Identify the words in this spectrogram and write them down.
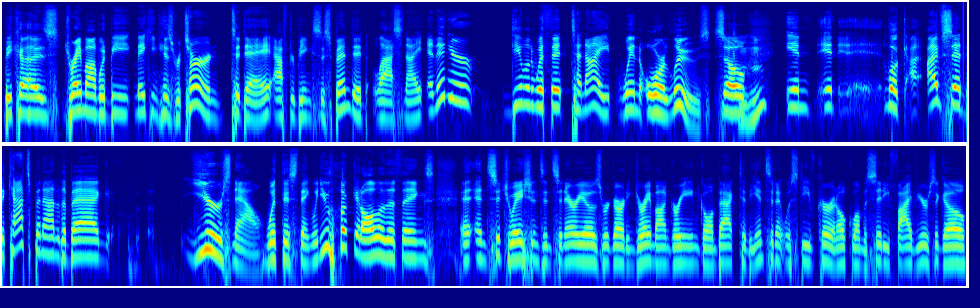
because Draymond would be making his return today after being suspended last night, and then you're dealing with it tonight, win or lose. So, mm-hmm. in in look, I, have said the cat's been out of the bag years now with this thing. When you look at all of the things and, and, situations and scenarios regarding Draymond Green, going back to the incident with Steve Kerr in Oklahoma City five years ago,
